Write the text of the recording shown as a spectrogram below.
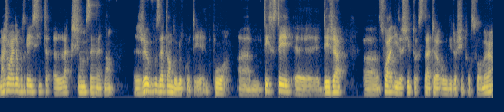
majorité de votre réussite, l'action c'est maintenant je vous attends de l'autre côté pour euh, tester euh, déjà euh, soit Leadership Starter ou Leadership Transformer.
